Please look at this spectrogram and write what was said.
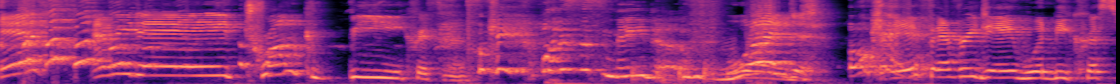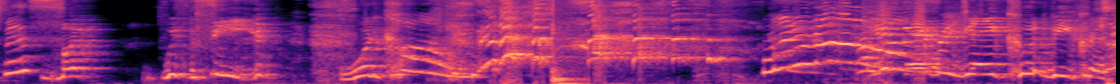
If every day trunk be Christmas. Okay, what is this made of? Wood. Okay, If every day would be Christmas. but with the C. Would come. If every day could be Christmas.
